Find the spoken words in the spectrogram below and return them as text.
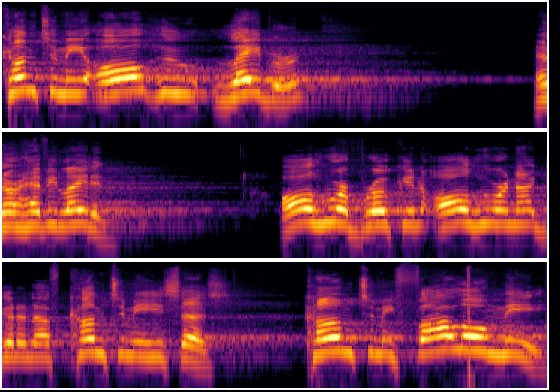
Come to me, all who labor and are heavy laden, all who are broken, all who are not good enough. Come to me, he says. Come to me, follow me,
